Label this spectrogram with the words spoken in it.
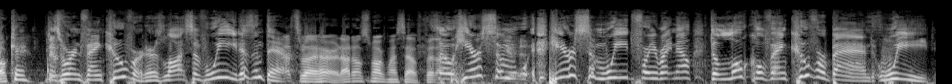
Okay, Because we're in Vancouver, there's lots of weed, isn't there? that's what I heard. I don't smoke myself, but So here's some here's some weed for you right now. The local Vancouver band, Weed.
